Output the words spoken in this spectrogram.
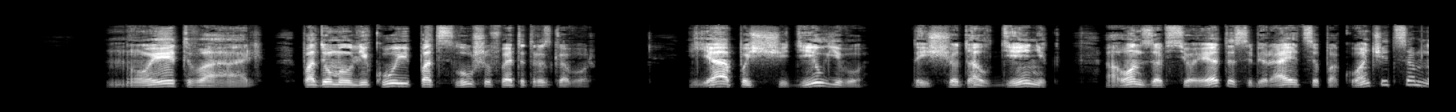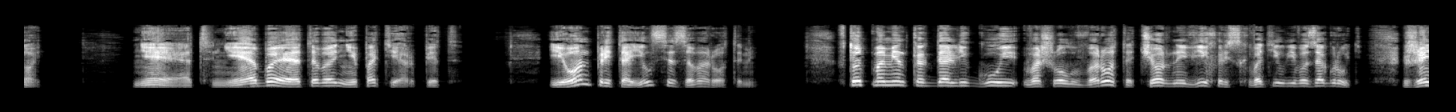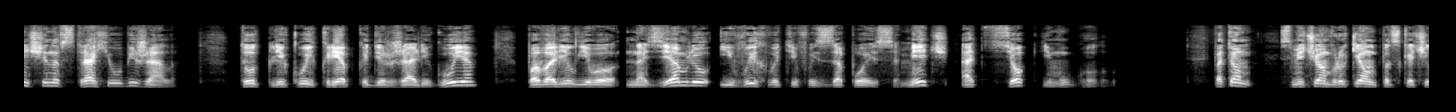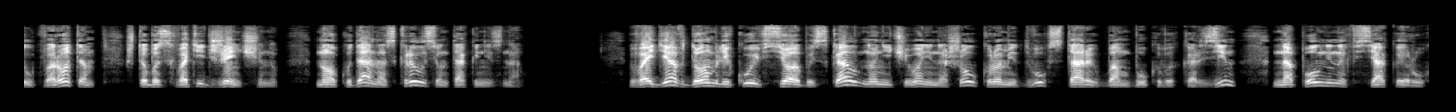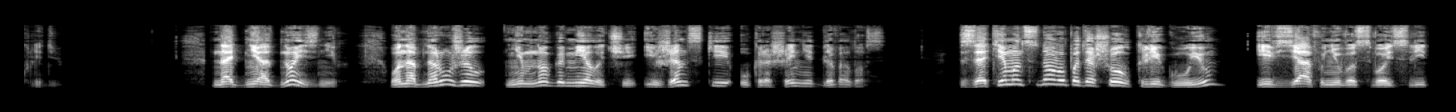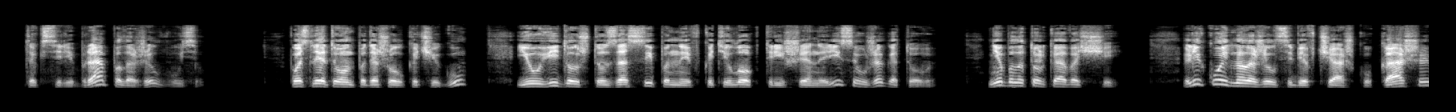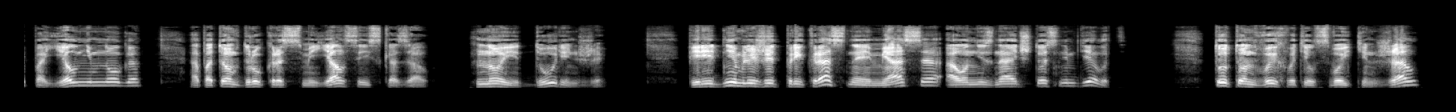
— Ну и тварь! — подумал Ликуй, подслушав этот разговор. Я пощадил его, да еще дал денег, а он за все это собирается покончить со мной. Нет, небо этого не потерпит. И он притаился за воротами. В тот момент, когда Лигуй вошел в ворота, черный вихрь схватил его за грудь. Женщина в страхе убежала. Тут Ликуй, крепко держа Лигуя, повалил его на землю и, выхватив из-за пояса меч, отсек ему голову. Потом с мечом в руке он подскочил к воротам, чтобы схватить женщину, но куда она скрылась, он так и не знал. Войдя в дом, Ликуй все обыскал, но ничего не нашел, кроме двух старых бамбуковых корзин, наполненных всякой рухлядью. На дне одной из них он обнаружил немного мелочи и женские украшения для волос. Затем он снова подошел к Лигую и, взяв у него свой слиток серебра, положил в узел. После этого он подошел к очагу и увидел, что засыпанные в котелок три шена риса уже готовы. Не было только овощей. Ликуй наложил себе в чашку каши, поел немного, а потом вдруг рассмеялся и сказал, «Ну и дурень же! Перед ним лежит прекрасное мясо, а он не знает, что с ним делать». Тут он выхватил свой кинжал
